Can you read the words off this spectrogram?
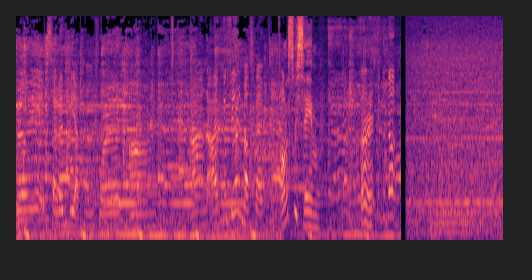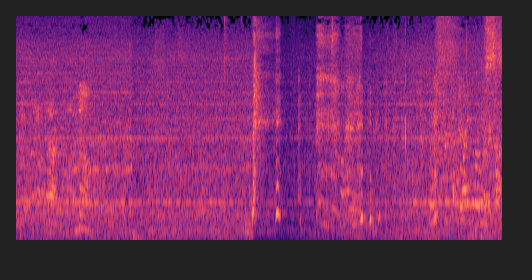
Really excited to be at home for it. Um, and I have a good feeling about today. Honestly, same. All right. Get the dub. Stop.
